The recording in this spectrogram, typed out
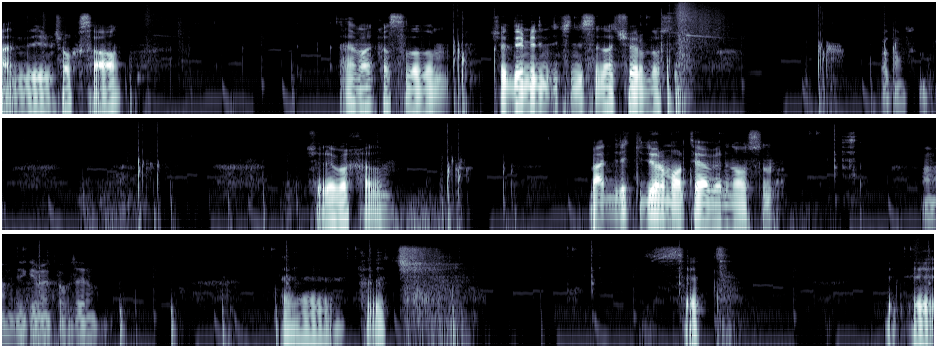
Ben de iyiyim çok sağ ol. Hemen kasıladım. Şöyle demirin ikincisini açıyorum dostum. Adamsın. Şöyle bakalım. Ben direkt gidiyorum ortaya haberin olsun. Aa egemen kapatırım. Ee, kılıç set bir de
